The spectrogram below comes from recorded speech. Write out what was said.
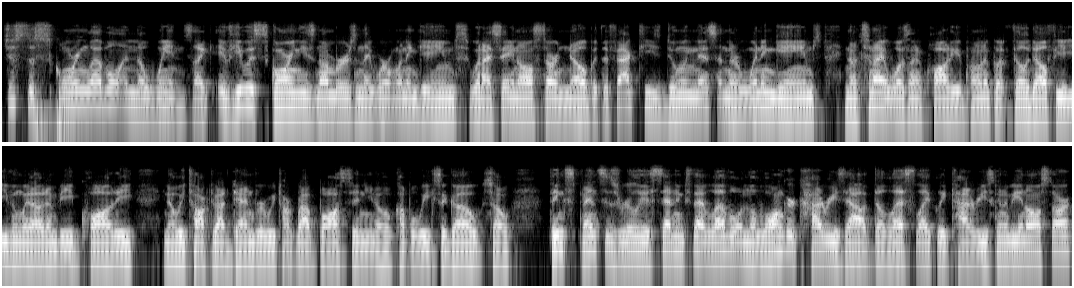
just the scoring level and the wins. Like if he was scoring these numbers and they weren't winning games, would I say an all-star? No, but the fact he's doing this and they're winning games, you know, tonight wasn't a quality opponent, but Philadelphia, even without Embiid, quality. You know, we talked about Denver, we talked about Boston, you know, a couple weeks ago. So think Spence is really ascending to that level. And the longer Kyrie's out, the less likely Kyrie's going to be an all star,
